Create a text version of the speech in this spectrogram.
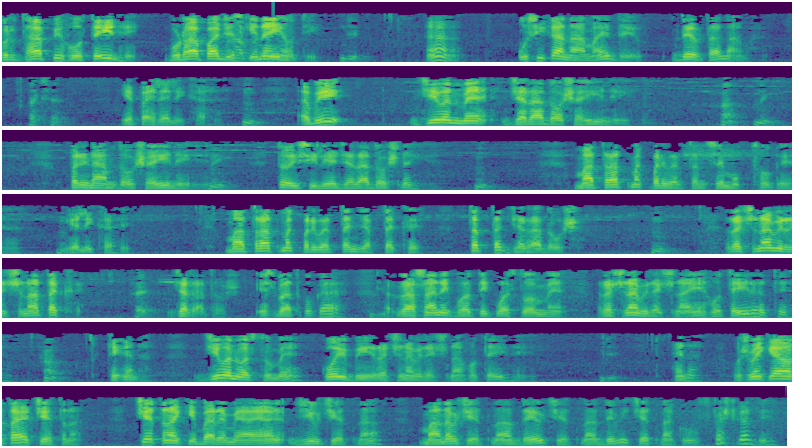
वृद्धाप्य होते ही नहीं बुढ़ापा जिसकी नहीं होती। जी। हाँ उसी का नाम है देव देवता नाम है। अच्छा। ये पहले लिखा है। हम्म, अभी जीवन में जरा दोष है ही नहीं। हाँ नहीं। परिणाम दोष है ही नहीं है। नहीं। तो इसीलिए जरा दोष नहीं है। हम्म, मात्रात्मक परिवर्तन से मुक्त हो गया है। ये लिखा है। मात्रात्मक परिवर्तन जब तक है तब तक जरा दोष हम्म, रचना विरचना तक है। है। जरा दोष। इस बात को कहा रासायनिक भौतिक वस्तुओं में रचना विरचनाएँ होते ही रहते हैं। हाँ। ठीक है ना? जीवन वस्तु में कोई भी रचना विरचना होते ही नहीं। है ना? उसमें क्या होता है? चेतना। चेतना के बारे में आया जीव चेतना मानव चेतना देव चेतना दिव्य चेतना को स्पष्ट कर दिए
